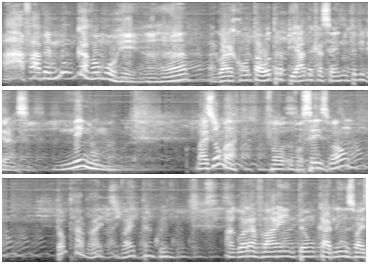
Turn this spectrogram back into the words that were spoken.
Ah, Fábio, nunca vou morrer. Aham. Agora conta outra piada que essa aí não teve graça. Nenhuma. Mais uma? Vo- Vocês vão? Então tá, vai, vai tranquilo. Agora vai, então, o Carlinhos vai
